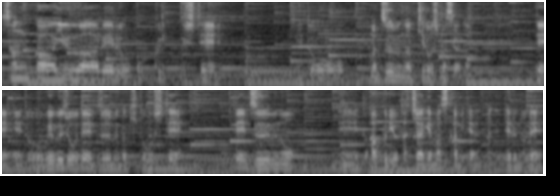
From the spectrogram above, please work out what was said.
参加 URL をクリックしてとまあ、Zoom が起動しますよね。で、えーと、ウェブ上で Zoom が起動してで Zoom の、えーと、アプリを立ち上げますかみたいな感じで出るので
